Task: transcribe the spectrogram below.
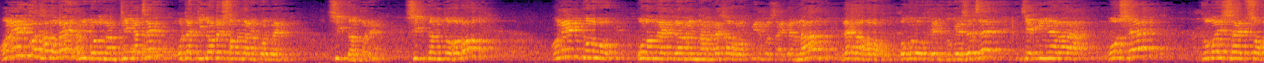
অনেক কথা বলে, আমি বললাম, ঠিক আছে, ওটা কীভাবে সমাধান করবেন? সিদ্ধান্ত নেন। সিদ্ধান্ত হলো, অনেকগুলো ওলামা একরামের নাম লেখা হলো, পীর সাহেবের নাম লেখা হলো। ওগুলো ফেসবুকে এসেছে যে ইনারা বসে জুবাই সাহেব সহ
